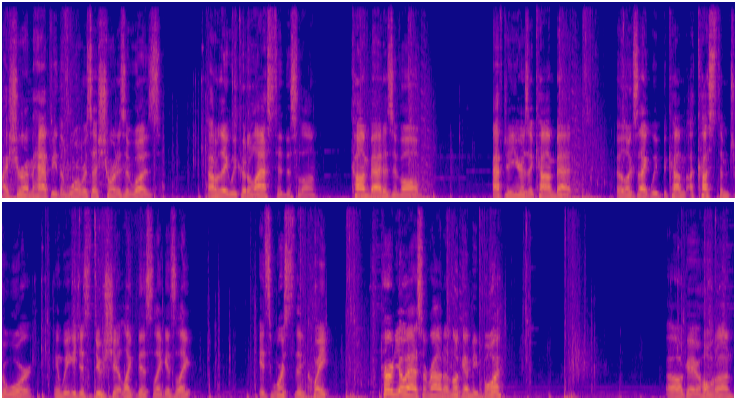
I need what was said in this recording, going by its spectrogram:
I sure am happy the war was as short as it was. I don't think we could have lasted this long. Combat has evolved. After years of combat, it looks like we've become accustomed to war, and we can just do shit like this. Like, it's like, it's worse than Quake. Turn your ass around and look at me, boy. Okay, hold on.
